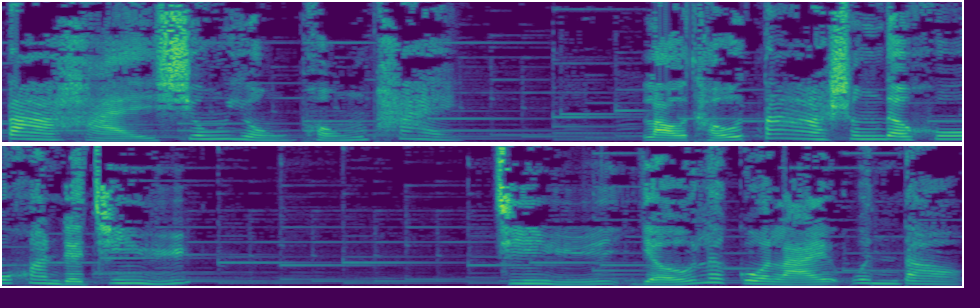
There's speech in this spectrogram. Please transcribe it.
大海汹涌澎湃，老头大声的呼唤着金鱼。金鱼游了过来，问道：“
